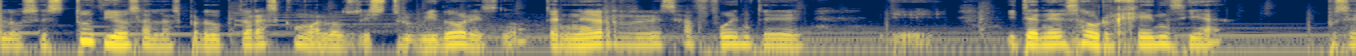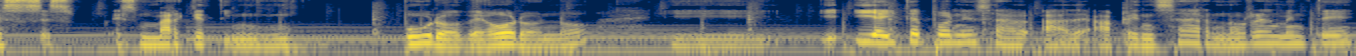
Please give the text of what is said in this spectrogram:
los estudios, a las productoras como a los distribuidores, ¿no? Tener esa fuente eh, y tener esa urgencia, pues es, es marketing puro de oro, ¿no? Y, ahí te pones a, pensar, ¿no? Realmente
